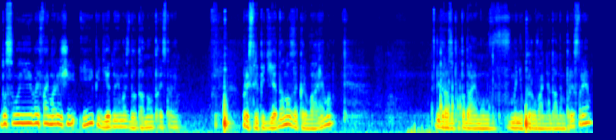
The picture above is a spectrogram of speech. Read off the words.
до своєї Wi-Fi мережі і під'єднуємось до даного пристрою. Пристрій під'єднано, закриваємо. Відразу попадаємо в меню керування даним пристроєм.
